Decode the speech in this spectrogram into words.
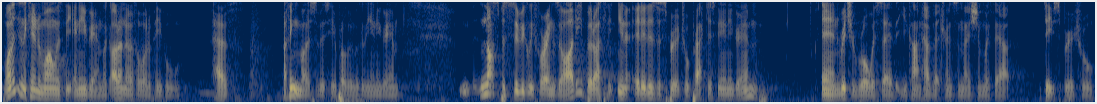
one thing that came to mind was the Enneagram. Like I don't know if a lot of people have. I think most of us here probably look at the Enneagram. Not specifically for anxiety, but I think you know it, it is a spiritual practice, the Enneagram. And Richard Rohr would say that you can't have that transformation without deep spiritual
